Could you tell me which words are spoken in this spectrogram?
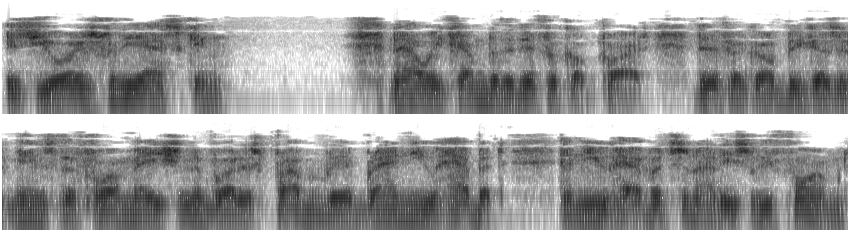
It's yours for the asking. Now we come to the difficult part. Difficult because it means the formation of what is probably a brand new habit, and new habits are not easily formed.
